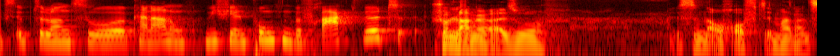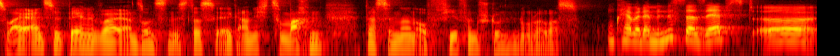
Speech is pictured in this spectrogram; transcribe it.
XY zu, keine Ahnung, wie vielen Punkten befragt wird? Schon lange, also es sind auch oft immer dann zwei Einzelpläne, weil ansonsten ist das äh, gar nicht zu machen. Das sind dann oft vier, fünf Stunden oder was. Okay, aber der Minister selbst äh,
